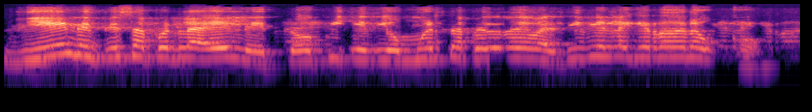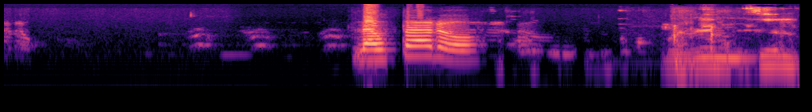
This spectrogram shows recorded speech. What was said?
Bien, empieza por la L, Topi que dio muerte a Pedro de Valdivia en la guerra de Arauco. Lautaro. Muy bien, Giselle.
